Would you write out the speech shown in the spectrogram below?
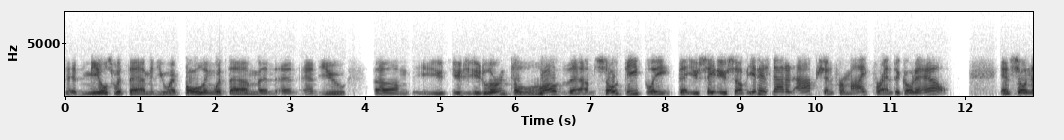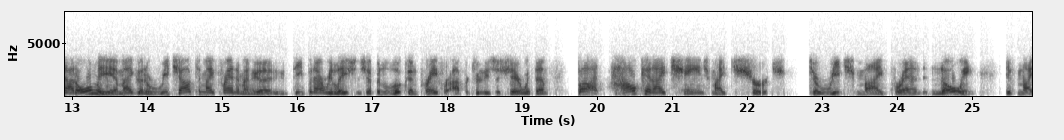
had meals with them and you went bowling with them and and and you um, you, you you learn to love them so deeply that you say to yourself, it is not an option for my friend to go to hell. And so, not only am I going to reach out to my friend, am I going to deepen our relationship and look and pray for opportunities to share with them, but how can I change my church to reach my friend, knowing if my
